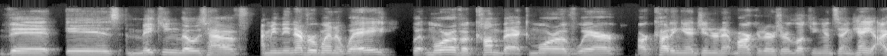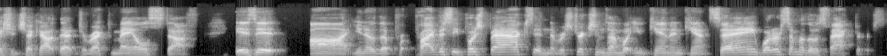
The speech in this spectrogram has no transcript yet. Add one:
that is making those have? I mean, they never went away but more of a comeback, more of where our cutting edge internet marketers are looking and saying, "Hey, I should check out that direct mail stuff." Is it uh, you know, the pr- privacy pushbacks and the restrictions on what you can and can't say? What are some of those factors?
